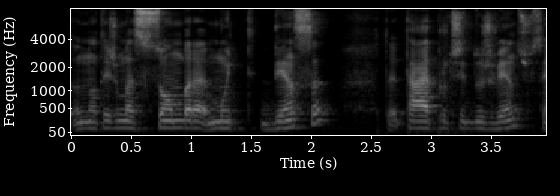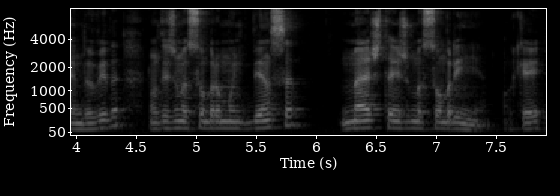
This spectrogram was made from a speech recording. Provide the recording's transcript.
não tens uma sombra muito densa, está protegido dos ventos, sem dúvida, não tens uma sombra muito densa, mas tens uma sombrinha, ok?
